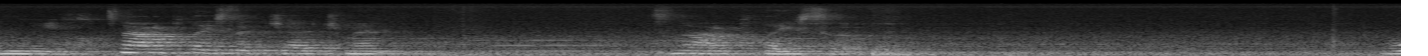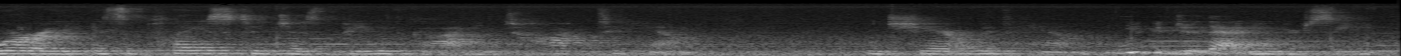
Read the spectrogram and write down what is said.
and kneel. It's not a place of judgment, it's not a place of worry. It's a place to just be with God and talk to Him and share with Him. You can do that in your seat,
